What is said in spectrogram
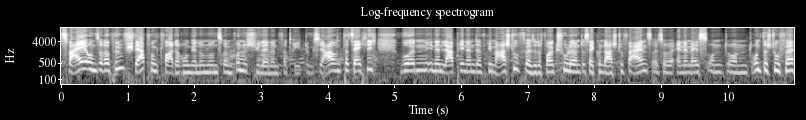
zwei unserer fünf Schwerpunktforderungen in unserem Bundesschülerinnenvertretungsjahr und tatsächlich wurden in den Lehrplänen der Primarstufe, also der Volksschule und der Sekundarstufe 1, also NMS und, und Unterstufe,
